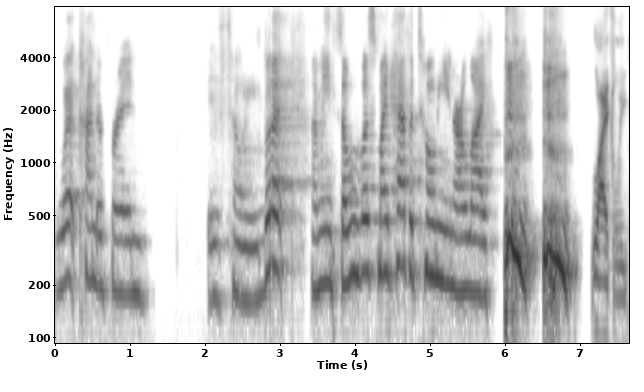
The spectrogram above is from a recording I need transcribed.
What kind of friend is Tony? But I mean, some of us might have a Tony in our life. Likely.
